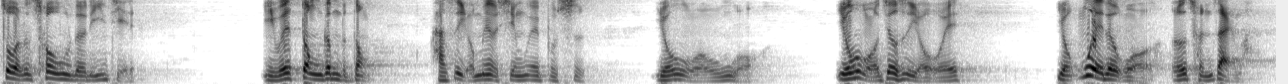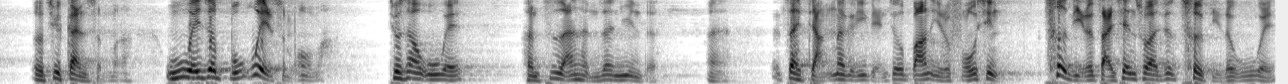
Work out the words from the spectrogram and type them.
做了错误的理解，以为动跟不动，还是有没有行为？不是，有我无我，有我就是有为，有为了我而存在嘛，而去干什么？无为就不为什么嘛，就是要无为，很自然、很任运的。嗯，再讲那个一点，就把你的佛性彻底的展现出来，就彻底的无为。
